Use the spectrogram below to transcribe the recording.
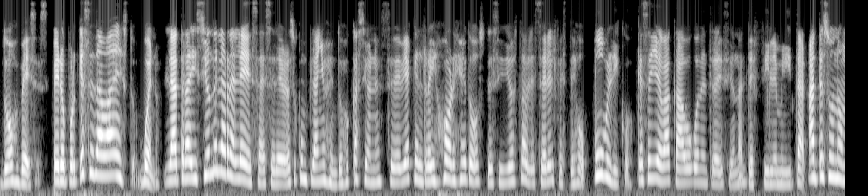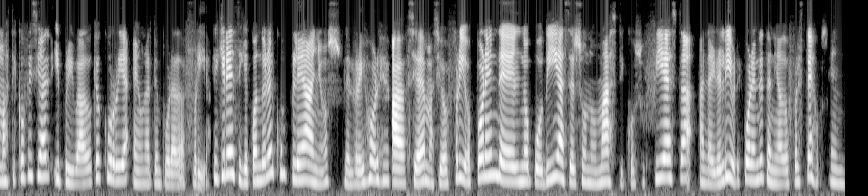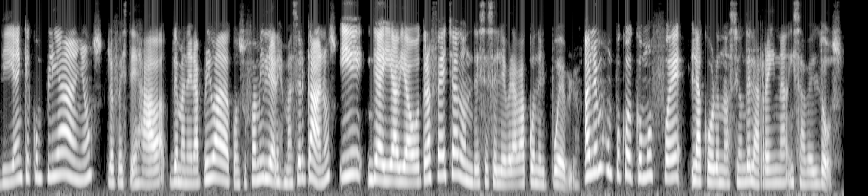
dos veces. ¿Pero por qué se daba esto? Bueno, la tradición de la realeza de celebrar su cumpleaños en dos ocasiones se debía a que el rey Jorge II decidió establecer el festejo público que se lleva a cabo con el tradicional desfile militar, antes un nomástico oficial y privado que ocurría en una temporada fría. ¿Qué quiere decir? Que cuando era el cumpleaños del rey Jorge hacía demasiado frío, por ende él no podía hacer su nomástico, su fiesta al aire libre. Por ende tenía dos festejos. El día en que cumplía años lo festejaba de manera privada con sus familiares más cercanos y de ahí había otra fecha donde se celebraba con el pueblo. Hablemos un poco de cómo fue la coronación de la reina Isabel II.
